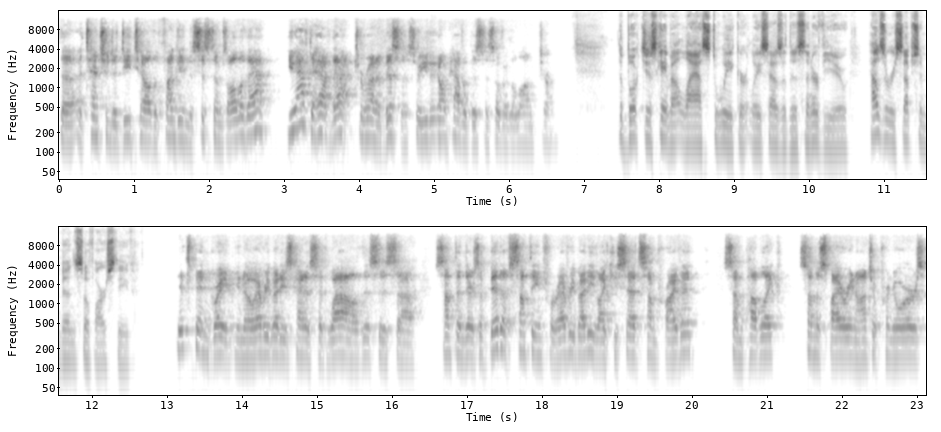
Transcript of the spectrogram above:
the attention to detail, the funding, the systems, all of that, you have to have that to run a business or you don't have a business over the long term. The book just came out last week, or at least as of this interview. How's the reception been so far, Steve? It's been great. You know, everybody's kind of said, wow, this is uh, something, there's a bit of something for everybody. Like you said, some private, some public, some aspiring entrepreneurs,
